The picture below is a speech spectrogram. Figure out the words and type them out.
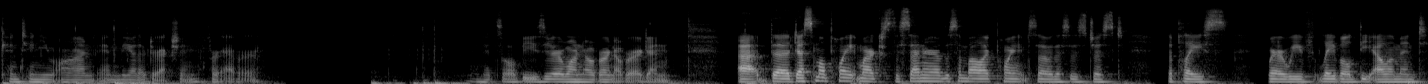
continue on in the other direction forever. And it'll be 0, 1 over and over again. Uh, the decimal point marks the center of the symbolic point, so this is just the place where we've labeled the element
